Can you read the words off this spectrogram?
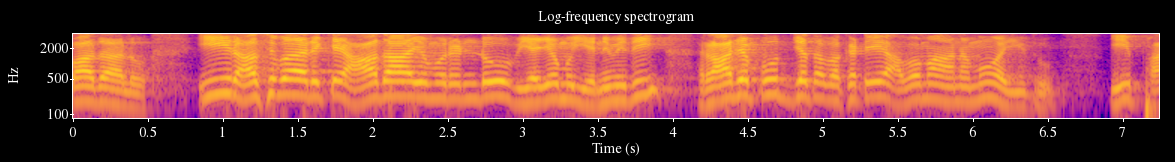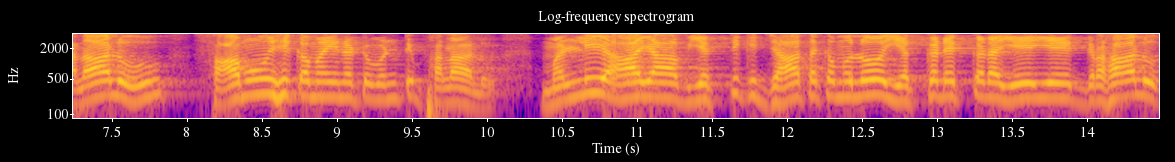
పాదాలు. ఈ రాశివారికి ఆదాయము రెండు వ్యయము ఎనిమిది రాజపూజ్యత ఒకటి అవమానము ఐదు. ఈ ఫలాలు సామూహికమైనటువంటి ఫలాలు. మళ్ళీ ఆయా వ్యక్తికి జాతకములో ఎక్కడెక్కడ ఏ ఏ గ్రహాలు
